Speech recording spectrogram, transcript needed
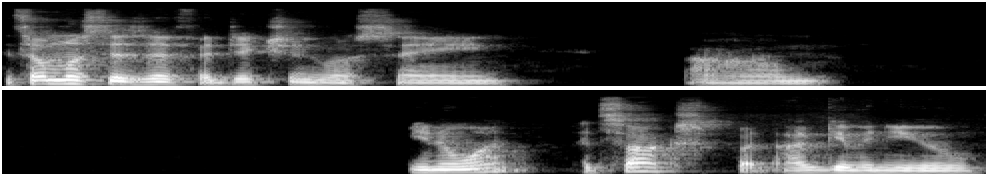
It's almost as if addiction was saying, um, you know what? It sucks, but I've given you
